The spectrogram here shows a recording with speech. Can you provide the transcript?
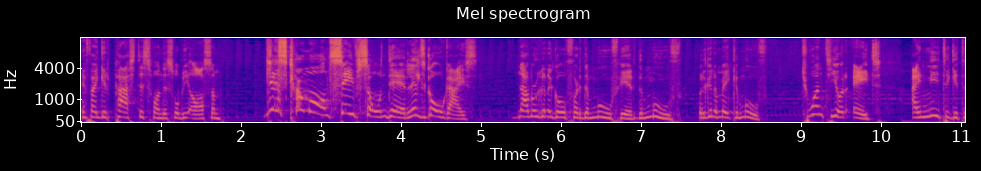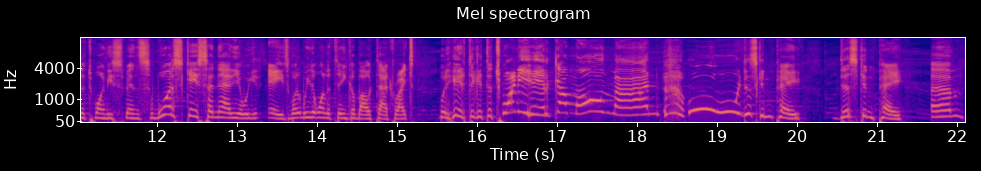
If I get past this one, this will be awesome. Yes, come on, safe zone there. Let's go, guys. Now we're gonna go for the move here, the move. We're gonna make a move. 20 or 8. I need to get the 20 spins. Worst case scenario, we get 8, but we don't want to think about that, right? We're here to get the 20 here. Come on, man. Ooh, this can pay. This can pay. Um,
